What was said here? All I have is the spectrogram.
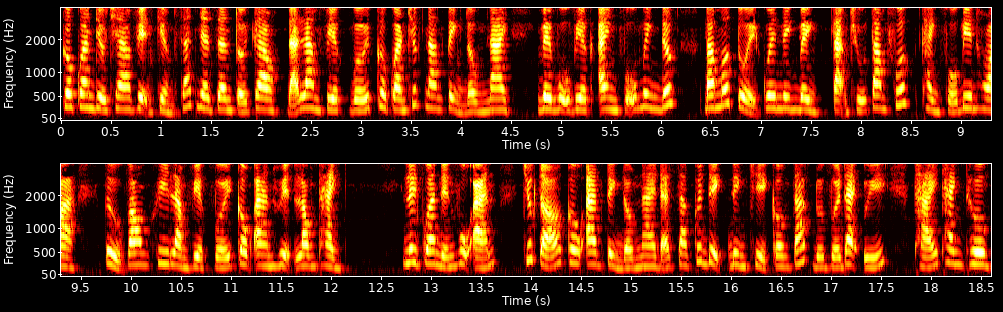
cơ quan điều tra Viện Kiểm sát Nhân dân tối cao đã làm việc với cơ quan chức năng tỉnh Đồng Nai về vụ việc anh Vũ Minh Đức, 31 tuổi quê Ninh Bình, tạm trú Tam Phước, thành phố Biên Hòa, tử vong khi làm việc với công an huyện Long Thành. Liên quan đến vụ án, trước đó Công an tỉnh Đồng Nai đã ra quyết định đình chỉ công tác đối với đại úy Thái Thanh Thương,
